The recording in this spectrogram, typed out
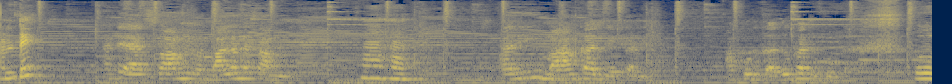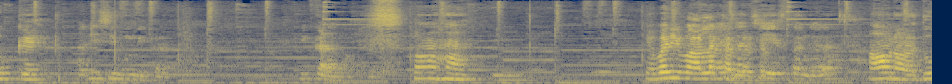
అంటే? అంటే స్వామి మల్లన్న స్వామి. అది మాంకాలు చెప్పండి అప్పుడు కదుపతి పూట ఓకే. అది శివుంది ఇక్కడ. ఇక్కడ. ఎవరి వాళ్ళకి అన్నట్టు అవునవును దూ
